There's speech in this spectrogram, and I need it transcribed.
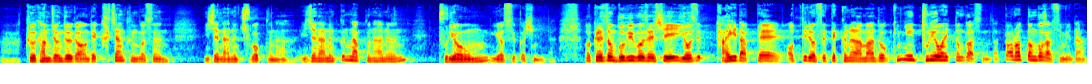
아, 그 감정들 가운데 가장 큰 것은 이제 나는 죽었구나, 이제 나는 끝났구나 하는 두려움이었을 것입니다. 어, 그래서 무비보셋이 요셉 다윗 앞에 엎드렸을 때 그는 아마도 굉장히 두려워했던 것 같습니다. 떨었던 것 같습니다.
